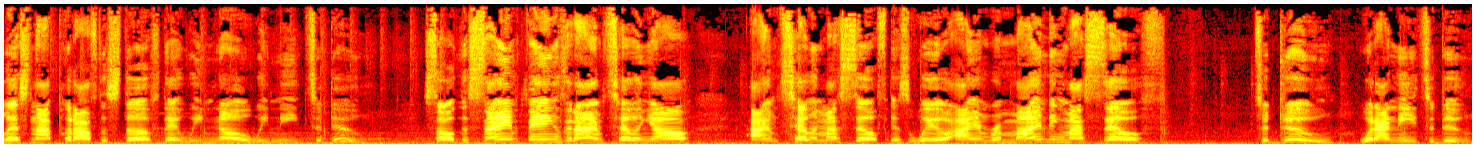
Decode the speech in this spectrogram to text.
let's not put off the stuff that we know we need to do. So the same things that I am telling y'all, I am telling myself as well. I am reminding myself to do what I need to do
